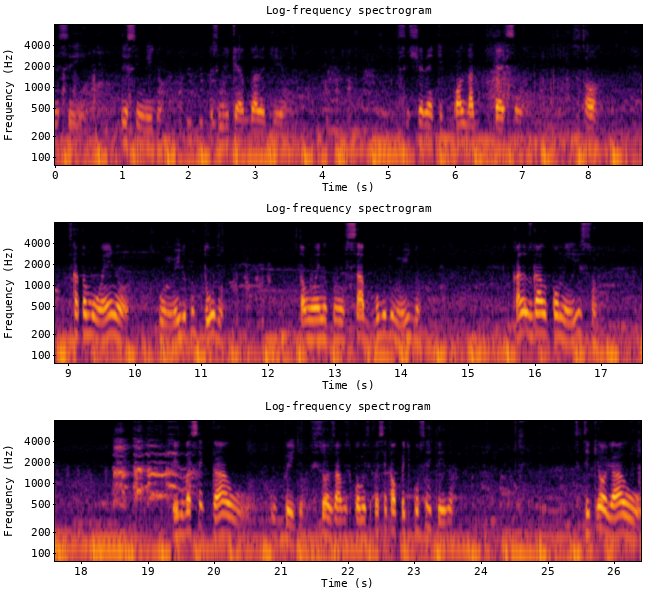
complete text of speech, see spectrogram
desse, desse milho. Esse milho quebrado aqui. Esse cheirinho aqui, qualidade péssima. Ó. Os caras estão moendo o milho com tudo. Estão moendo com o sabugo do milho. Cada os galos comem isso, ele vai secar o, o peito. Se suas aves comem isso, vai secar o peito com certeza. Você tem que olhar o,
